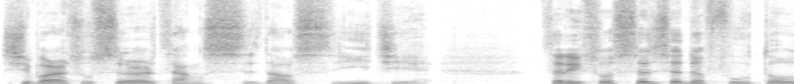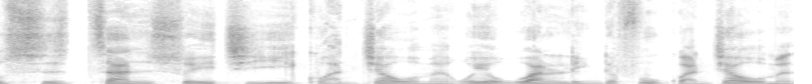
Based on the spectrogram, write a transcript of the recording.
希伯来书十二章十到十一节。这里说，生生的父都是暂随己意管教我们，唯有万灵的父管教我们，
